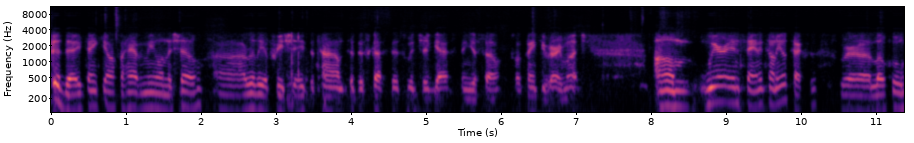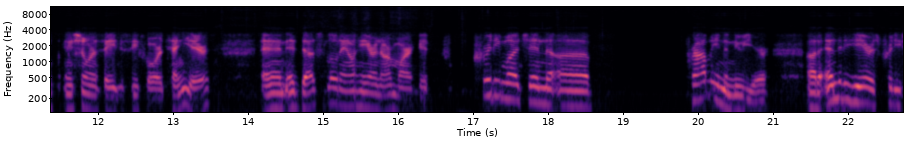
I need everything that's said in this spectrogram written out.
Good day. Thank y'all for having me on the show. Uh, I really appreciate the time to discuss this with your guest and yourself. So thank you very much. Um, we're in San Antonio, Texas. We're a local insurance agency for 10 years, and it does slow down here in our market pretty much in uh, probably in the new year. Uh, the end of the year is pretty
